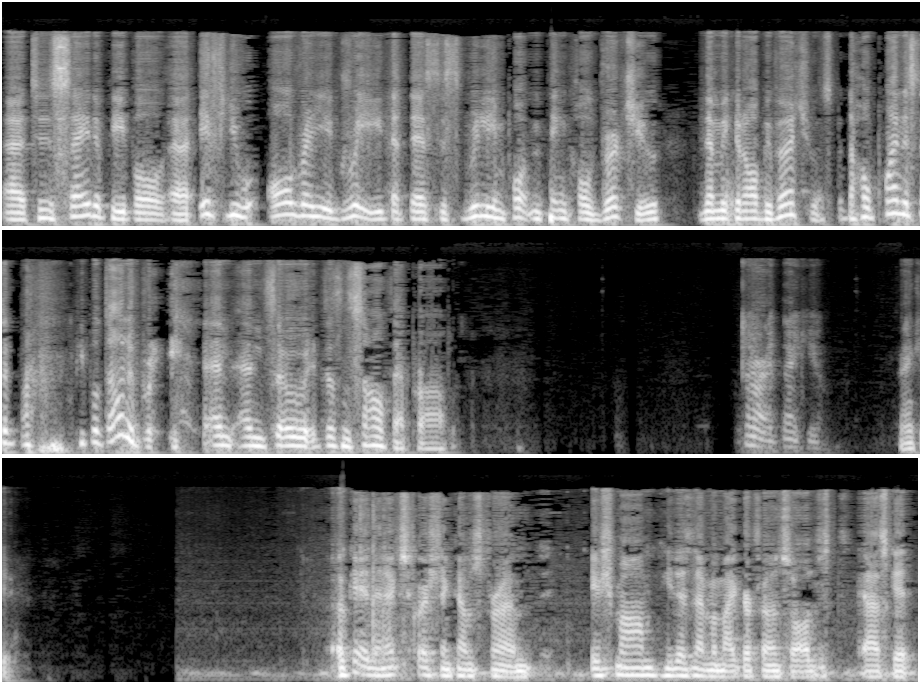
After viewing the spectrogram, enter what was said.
uh, to say to people, uh, if you already agree that there's this really important thing called virtue, then we can all be virtuous. But the whole point is that people don't agree. And, and so it doesn't solve that problem. All right, thank you. Thank you. Okay, the next question comes from Ishmam. He doesn't have a microphone, so I'll just ask it.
